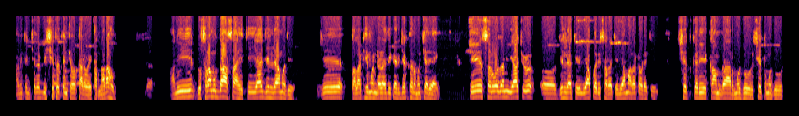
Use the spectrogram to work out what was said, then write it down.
आम्ही त्यांच्याकडे निश्चितच त्यांच्यावर कारवाई करणार आहोत. आणि दुसरा मुद्दा असा आहे की या जिल्ह्यामध्ये जे तलाठी मंडळ अधिकारी जे कर्मचारी आहेत ते सर्वजण याच जिल्ह्यातील या परिसरातील या मराठवाड्यातील शेतकरी कामगार मजूर शेतमजूर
